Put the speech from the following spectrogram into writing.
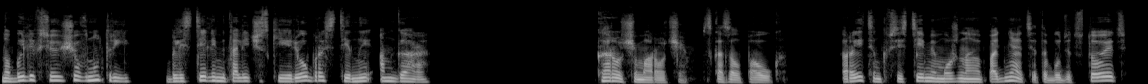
но были все еще внутри, блестели металлические ребра стены ангара. «Короче-мороче», — сказал паук. «Рейтинг в системе можно поднять, это будет стоить...»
